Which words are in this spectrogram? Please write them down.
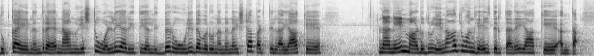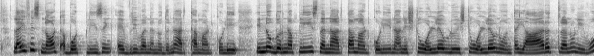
ದುಃಖ ಏನಂದರೆ, ನಾನು ಎಷ್ಟು ಒಳ್ಳೆಯ ರೀತಿಯಲ್ಲಿದ್ದರೂ ಉಳಿದವರು ನನ್ನನ್ನು ಇಷ್ಟಪಡ್ತಿಲ್ಲ. ಯಾಕೆ? ನಾನೇನು ಮಾಡಿದ್ರು ಏನಾದರೂ ಒಂದು ಹೇಳ್ತಿರ್ತಾರೆ ಯಾಕೆ ಅಂತ. Life is not about pleasing everyone ಅನ್ನೋದನ್ನು ಅರ್ಥ ಮಾಡ್ಕೊಳ್ಳಿ. ಇನ್ನೊಬ್ಬರನ್ನ ಪ್ಲೀಸ್ ನನ್ನ ಅರ್ಥ ಮಾಡ್ಕೊಳ್ಳಿ. ನಾನೆಷ್ಟು ಒಳ್ಳೆಯವಳು ಎಷ್ಟು ಒಳ್ಳೆಯವನು ಅಂತ ಯಾರ ಹತ್ರನೂ ನೀವು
